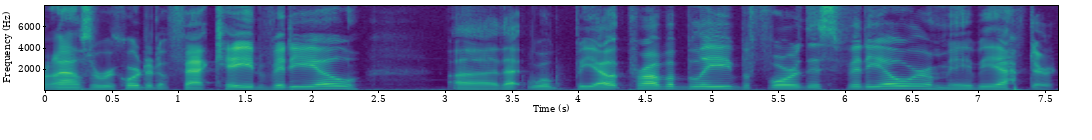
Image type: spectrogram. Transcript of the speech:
I also recorded a Fatcade video. Uh, that will be out probably before this video or maybe after.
